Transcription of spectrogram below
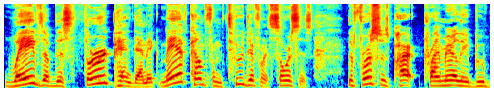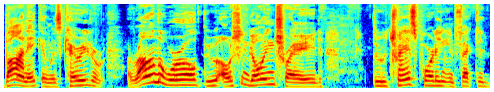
waves of this third pandemic may have come from two different sources. The first was par- primarily bubonic and was carried ar- around the world through ocean going trade, through transporting infected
